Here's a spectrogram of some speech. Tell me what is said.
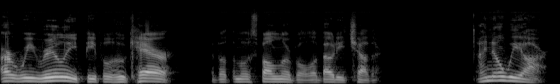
Are we really people who care about the most vulnerable, about each other? I know we are.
